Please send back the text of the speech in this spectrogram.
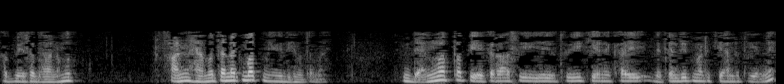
අපි මේ සඳහා නමුත් අන්න හැමතැනකමත් මේ විදිහම තමයි. දැන්වත් අපි ඒක රාශී විය යුතුයි කියන එකයි මෙතෙන්දිත් මට කියන්න තියෙන්නේ.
